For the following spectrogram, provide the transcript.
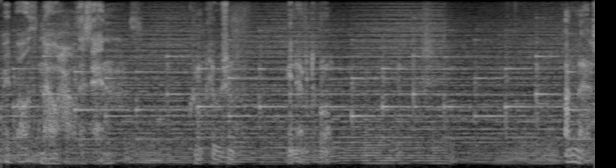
We both know how this ends. Conclusion inevitable. Unless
